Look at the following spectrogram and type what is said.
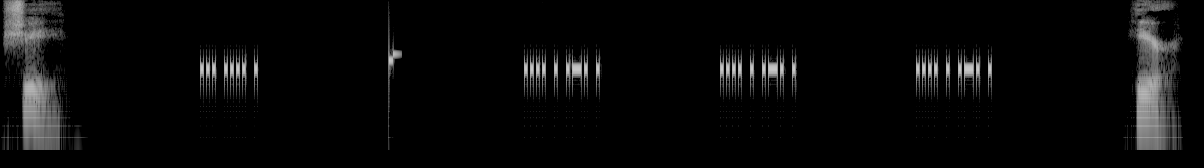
She. Here.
